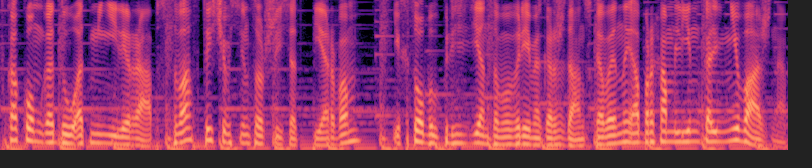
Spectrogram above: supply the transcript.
в каком году отменили рабство, в 1761 и кто был президентом во время гражданской войны, Абрахам Линкольн, неважно.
